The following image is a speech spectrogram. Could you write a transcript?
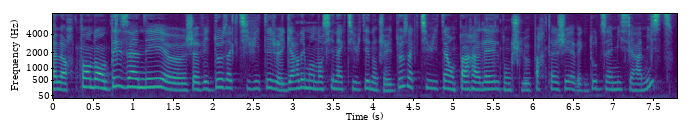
Alors, pendant des années, euh, j'avais deux activités. J'avais gardé mon ancienne activité, donc j'avais deux activités en parallèle. Donc, je le partageais avec d'autres amis céramistes.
